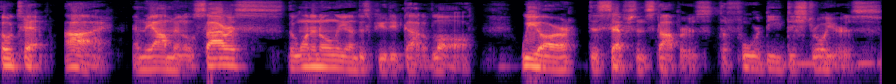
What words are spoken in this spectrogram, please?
Hotep, I am the Amen Osiris, the one and only undisputed God of law. We are deception stoppers, the 4D destroyers.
